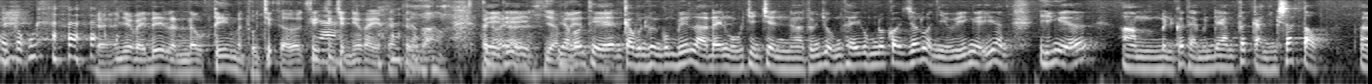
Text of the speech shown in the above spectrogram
thì cũng Dạ, như vậy đây là lần đầu tiên mình tổ chức ở cái Dạ. chương trình như vậy thì nói thì là- dạ, mời vâng thì anh Cao Minh Hưng cũng biết là đây là một cái chương trình à, Tuấn Dũng thấy cũng nó có rất là nhiều ý nghĩa. Ý nghĩa à, mình có thể mình đem tất cả những sắc tộc à,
